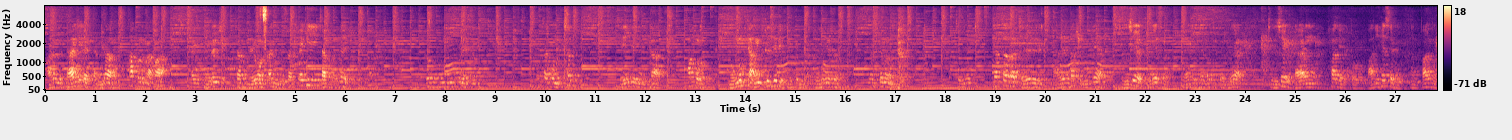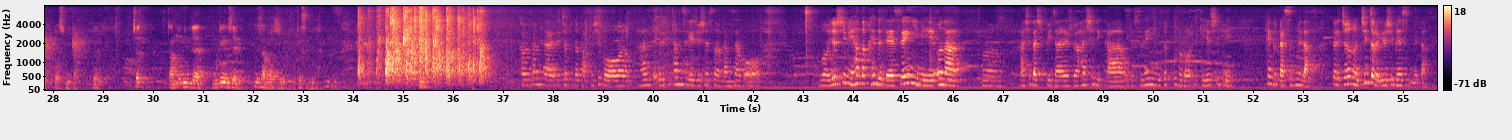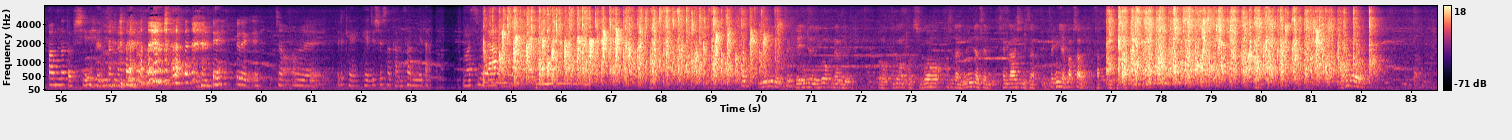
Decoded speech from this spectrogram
많은 걸 배하게 됐다면 앞으로는 아마 자기 개별적 작업 내용을 가지고서 빼기 작업을 해야 됩니다. 그 부분에서 작품 첫 개인적이니까 앞으로 녹록지 않은 글들이 있을 겁니다. 그 중에서 저는 작가가 제일 잘할수 있는 게 전시를 통해서 이야기를 해놓기 때문에 전시회가 다양하게 또 많이 했으면 하는 바람을 뒀습니다. 그첫 가문인데 문경은 쌤 인사 말씀 듣겠습니다. 감사합니다. 이렇게 전부 다 바쁘시고 하는데 이렇게 참석해 주셔서 감사하고 뭐 열심히 한다고 했는데 선생님이 워낙 어, 아시다시피 잘 그 하시니까 우리 선생님 덕분으로 이렇게 열심히 한 것 같습니다. 그래서 저는 진짜로 열심히 했습니다. 밤낮 없이. 네, 그래 저 오늘 이렇게 해주셔서 감사합니다. 고맙습니다. 개인전이고 그다음에 어, 그동안 또 수고하시다 윤자 쌤 생각하시면서 굉장히 박수 한번 부탁드립니다.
